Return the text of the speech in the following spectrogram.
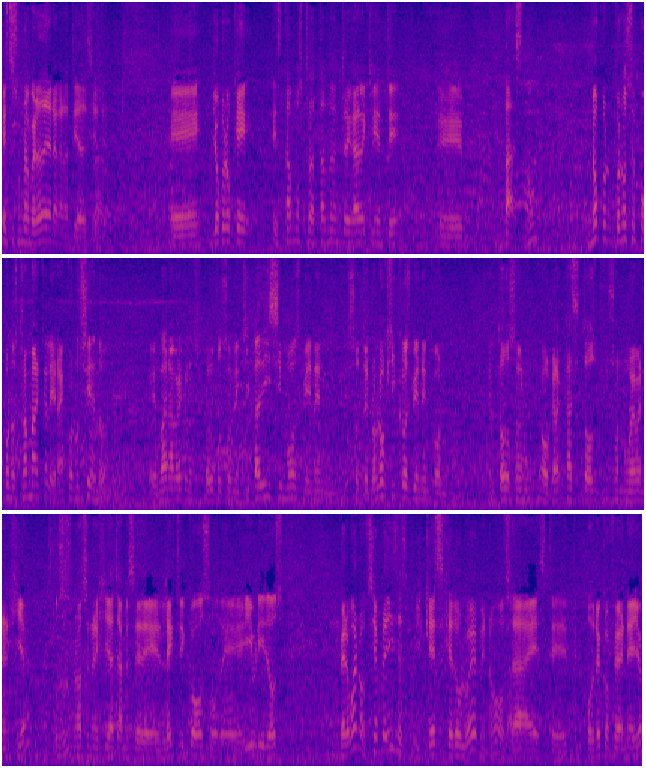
esta es una verdadera garantía de siete. Eh, yo creo que estamos tratando de entregar al cliente paz, ¿no? No conocen poco nuestra marca, la irán conociendo, van a ver que nuestros productos son equipadísimos, vienen, son tecnológicos, vienen con, todos son, o casi todos son nueva energía, entonces nuevas energías, llámese de eléctricos o de híbridos, pero bueno, siempre dices, ¿y qué es GWM? ¿no? O sea, este, ¿podré confiar en ello?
